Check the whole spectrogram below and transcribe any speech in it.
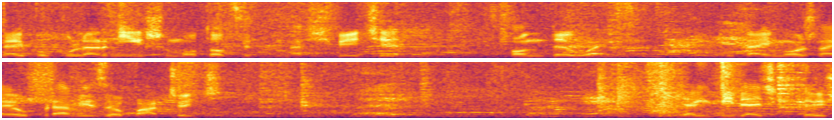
Najpopularniejszy motocykl na świecie Honda Way. Tutaj można ją prawie zobaczyć. Jak widać ktoś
